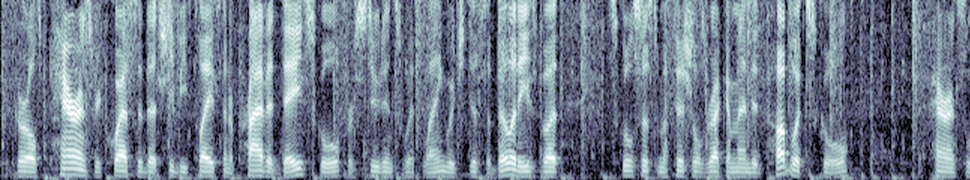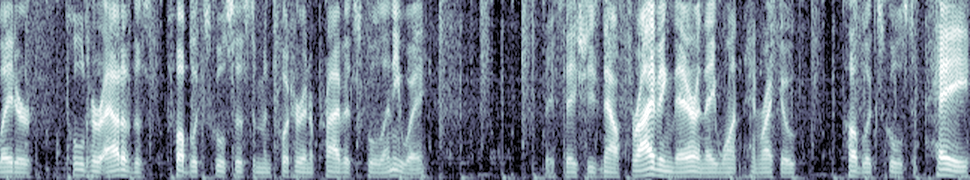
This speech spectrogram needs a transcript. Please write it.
The girl's parents requested that she be placed in a private day school for students with language disabilities, but school system officials recommended public school. The parents later pulled her out of the public school system and put her in a private school anyway. They say she's now thriving there and they want Henrico Public Schools to pay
